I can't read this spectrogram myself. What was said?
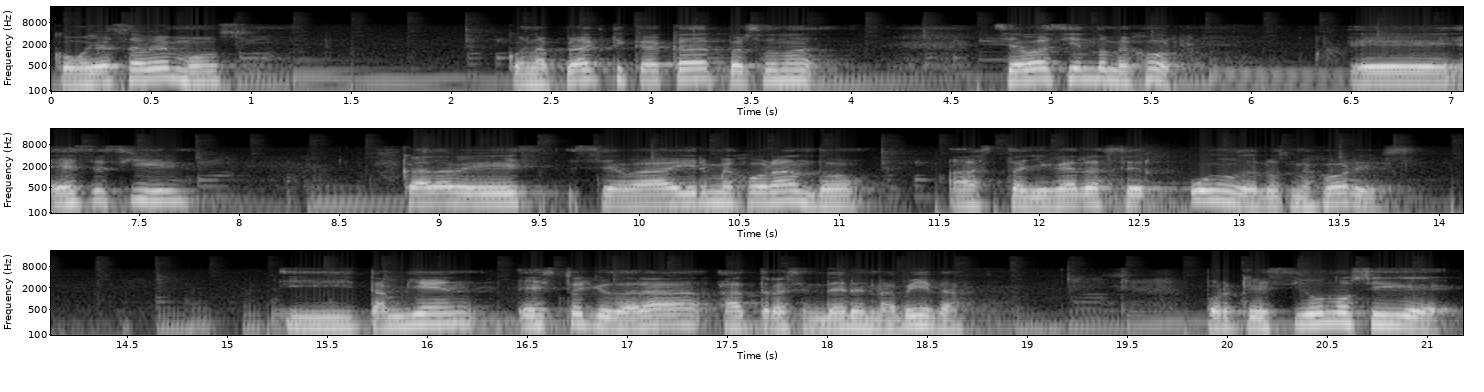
Como ya sabemos, con la práctica cada persona se va haciendo mejor. Eh, es decir, cada vez se va a ir mejorando hasta llegar a ser uno de los mejores. Y también esto ayudará a trascender en la vida. Porque si uno sigue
